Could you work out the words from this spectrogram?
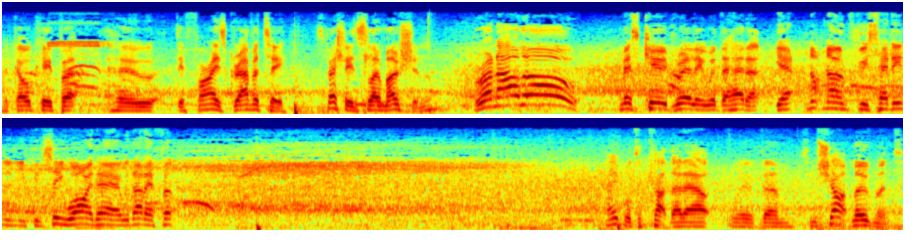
The goalkeeper who defies gravity, especially in slow motion. Ronaldo! Miscued, really, with the header. Yeah, not known for his heading, and you can see why there with that effort. Able to cut that out with um, some sharp movement.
